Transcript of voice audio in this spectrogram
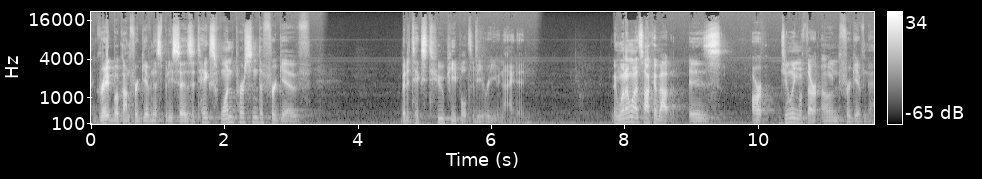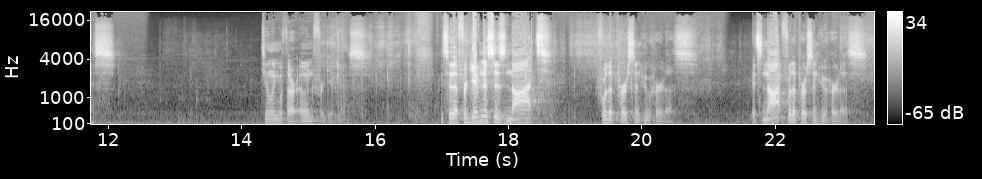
a great book on forgiveness, but he says it takes one person to forgive, but it takes two people to be reunited. And what I want to talk about is our dealing with our own forgiveness. Dealing with our own forgiveness. We say that forgiveness is not for the person who hurt us. It's not for the person who hurt us.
